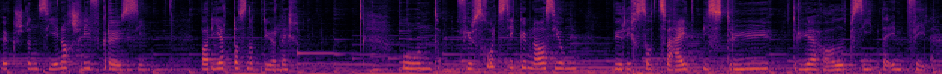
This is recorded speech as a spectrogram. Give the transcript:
höchstens je nach Schriftgröße. Variiert das natürlich. Und für das Kurzzeitgymnasium würde ich so zwei bis drei, dreieinhalb Seiten empfehlen.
